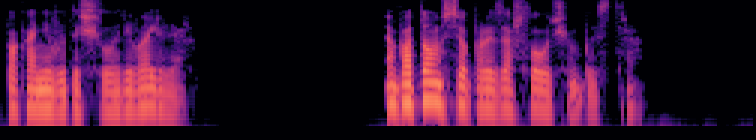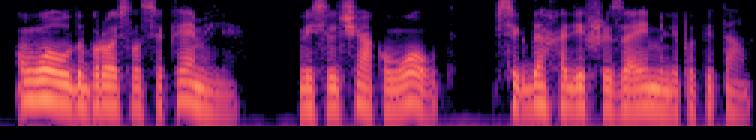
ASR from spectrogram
пока не вытащила револьвер. А потом все произошло очень быстро. Уолд бросился к Эмили, весельчак Уолд, всегда ходивший за Эмили по пятам.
